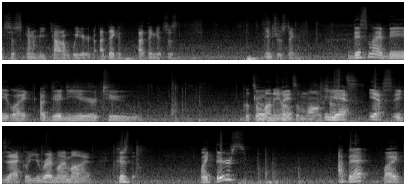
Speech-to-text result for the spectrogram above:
it's just going to be kind of weird. I think it, I think it's just interesting. This might be like a good year to Put some money on some long shots. Yeah, yes, exactly. You read my mind. Because, like, there's, I bet, like,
